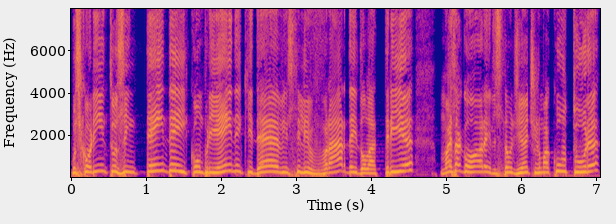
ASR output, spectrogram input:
os coríntios entendem e compreendem que devem se livrar da idolatria, mas agora eles estão diante de uma cultura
